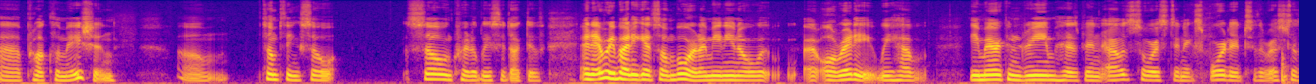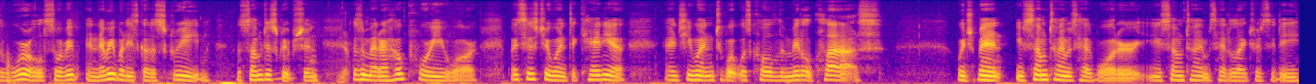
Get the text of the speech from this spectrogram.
uh, proclamation, um, something so so incredibly seductive, and everybody gets on board. I mean, you know, already we have the American dream has been outsourced and exported to the rest of the world. So every, and everybody's got a screen of some description. Yep. Doesn't matter how poor you are. My sister went to Kenya, and she went into what was called the middle class, which meant you sometimes had water, you sometimes had electricity.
